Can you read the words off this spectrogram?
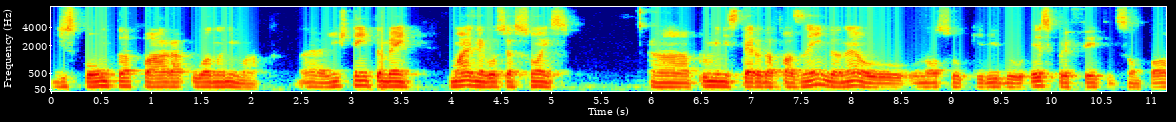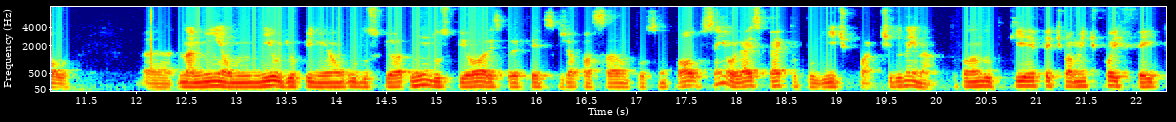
desponta para o anonimato. Né? A gente tem também mais negociações ah, para o Ministério da Fazenda, né, o, o nosso querido ex-prefeito de São Paulo, uh, na minha humilde opinião, um dos, pior, um dos piores prefeitos que já passaram por São Paulo, sem olhar espectro político, partido nem nada. Estou falando do que efetivamente foi feito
